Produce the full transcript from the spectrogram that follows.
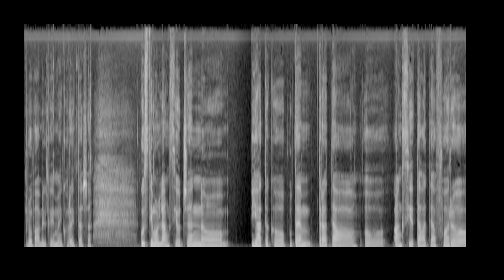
probabil că e mai corect așa, cu stimul anxiogen, uh, iată că putem trata uh, anxietatea fără,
